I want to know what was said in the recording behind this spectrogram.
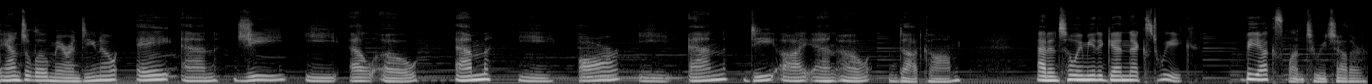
Angelo Merendino, A N G E L O M E R E N D I N O dot com. And until we meet again next week, be excellent to each other.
